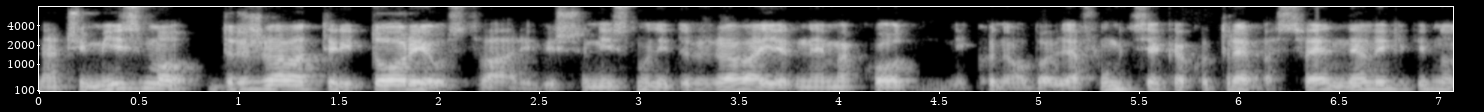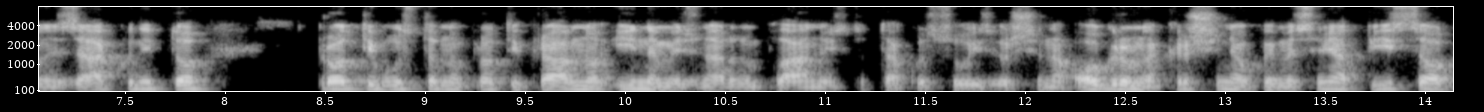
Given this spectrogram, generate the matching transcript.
Znači, mi smo država teritorija u stvari, više nismo ni država jer nema ko, niko ne obavlja funkcije kako treba. Sve je nelegitimno, nezakonito, protivustavno, protivpravno i na međunarodnom planu isto tako su izvršena ogromna kršenja o kojima sam ja pisao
